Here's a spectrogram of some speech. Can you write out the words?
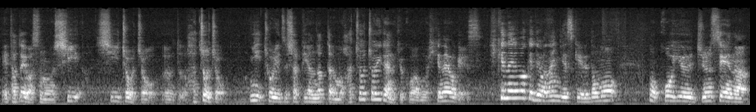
例えば、その C, C 長、8長調に調律したピアノだったら、もう波長調以外の曲はもう弾けないわけです。弾けないわけではないんですけれども、もうこういう純正な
